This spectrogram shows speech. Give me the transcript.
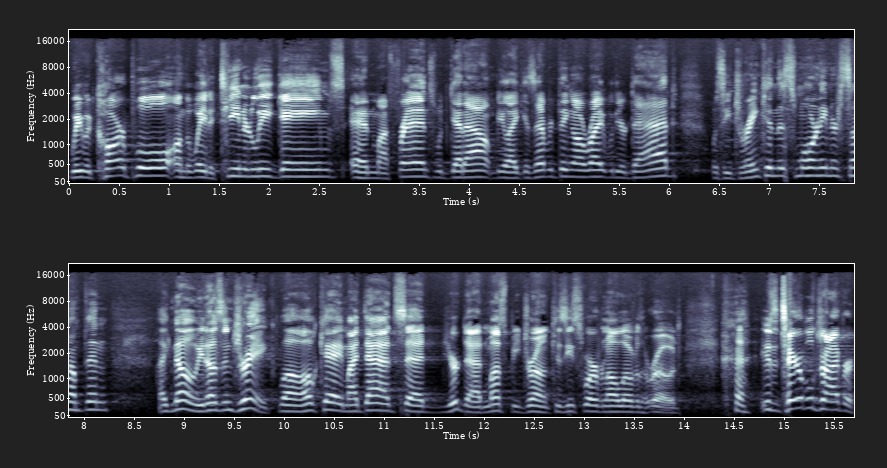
We would carpool on the way to Teener League games, and my friends would get out and be like, Is everything all right with your dad? Was he drinking this morning or something? Like, no, he doesn't drink. Well, okay, my dad said, Your dad must be drunk because he's swerving all over the road. he was a terrible driver.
